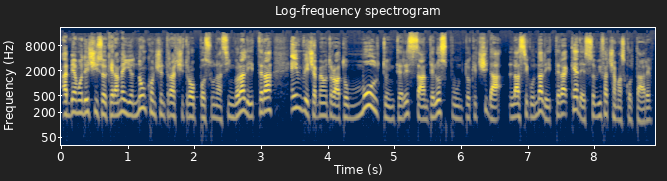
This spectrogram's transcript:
abbiamo deciso che era meglio non concentrarci troppo su una singola lettera e invece abbiamo trovato molto interessante lo spunto che ci dà la seconda lettera che adesso vi facciamo ascoltare.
